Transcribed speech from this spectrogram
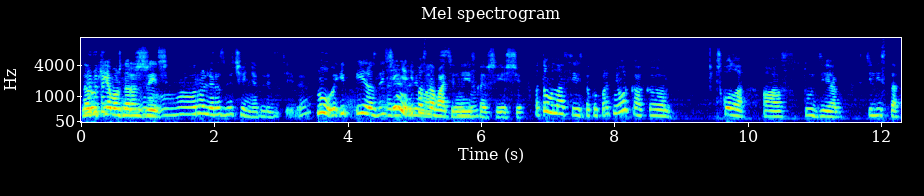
на Ну, руке так можно разжечь. В, в роли развлечения для детей, да? Ну, и, и развлечения, Ре- и познавательные есть, мгм. конечно, вещи. Потом у нас есть такой партнер, как э, школа, студия стилиста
